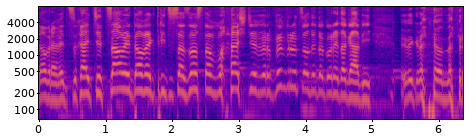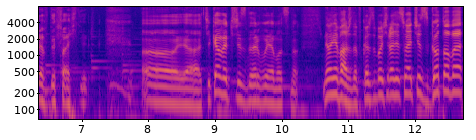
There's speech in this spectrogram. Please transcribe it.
Dobra, więc słuchajcie, cały domek Tricusa został właśnie wy- wywrócony do góry nogami. Wygląda on naprawdę fajnie. O ja, ciekawe czy się zdenerwuje mocno. No nieważne, w każdym bądź razie, słuchajcie, jest gotowe,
